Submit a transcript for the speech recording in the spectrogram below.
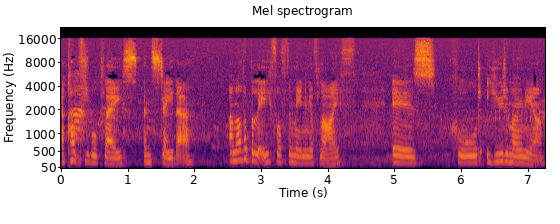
a comfortable place, and stay there. Another belief of the meaning of life is called eudaimonia.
